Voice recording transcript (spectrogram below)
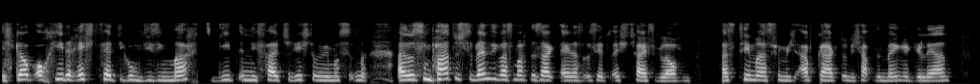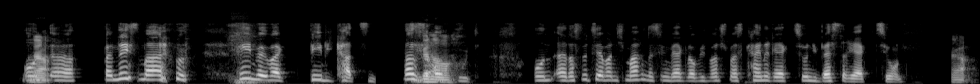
ich glaube auch jede Rechtfertigung, die sie macht, geht in die falsche Richtung. Sie muss immer, also das Sympathischste, wenn sie was macht, ist sagt, ey, das ist jetzt echt scheiße gelaufen. Das Thema ist für mich abgehakt und ich habe eine Menge gelernt. Und äh, beim nächsten Mal reden wir über Babykatzen. Das ist Genau. auch gut. Und äh, das wird sie aber nicht machen, deswegen wäre, glaube ich, manchmal ist keine Reaktion die beste Reaktion. Ja,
